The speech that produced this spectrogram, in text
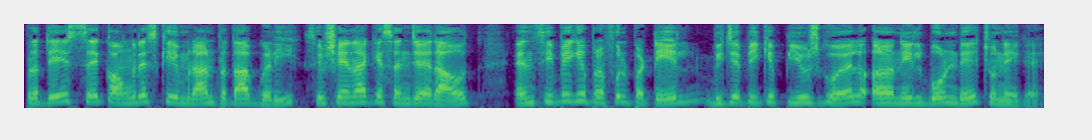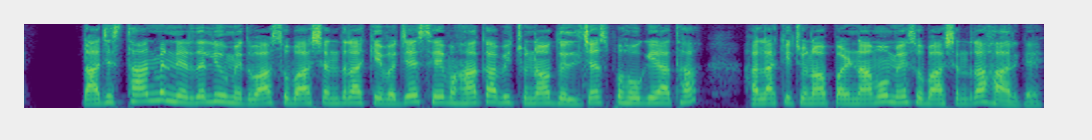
प्रदेश से कांग्रेस के इमरान प्रतापगढ़ी, शिवसेना के संजय राउत, एनसीपी के प्रफुल्ल पटेल, बीजेपी के पीयूष गोयल और अनिल बोंडे चुने गए। राजस्थान में निर्दलीय उम्मीदवार सुभाष चंद्रा की वजह से वहाँ का भी चुनाव दिलचस्प हो गया था, हालाँकि चुनाव परिणामों में सुभाष चंद्रा हार गए।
